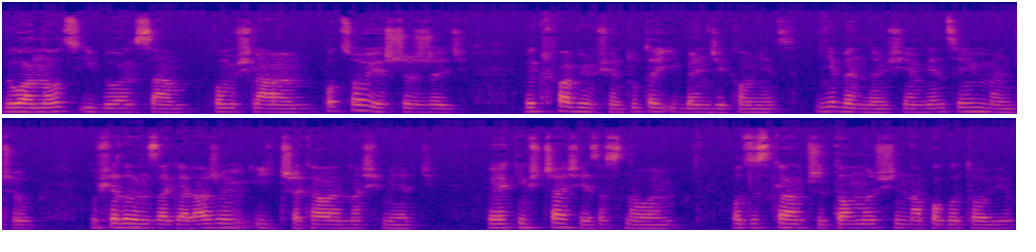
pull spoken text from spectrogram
Była noc i byłem sam. Pomyślałem, po co jeszcze żyć? Wykrwawię się tutaj i będzie koniec. Nie będę się więcej męczył. Usiadłem za garażem i czekałem na śmierć. Po jakimś czasie zasnąłem. Odzyskałem przytomność na pogotowiu.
